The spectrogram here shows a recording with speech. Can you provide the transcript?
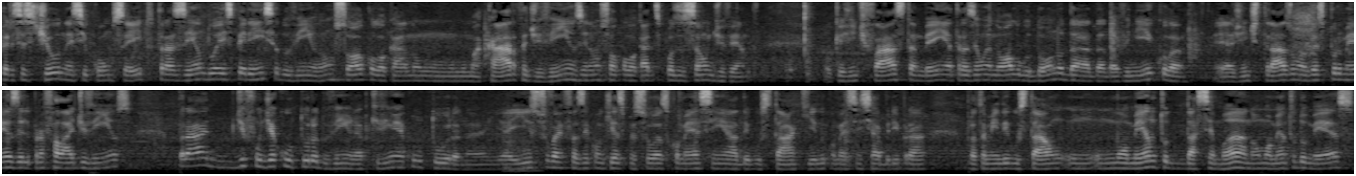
persistiu nesse conceito, trazendo a experiência do vinho, não só colocar num, numa carta de vinhos e não só colocar à disposição de venda. O que a gente faz também é trazer um enólogo, dono da, da, da vinícola, é, a gente traz uma vez por mês ele para falar de vinhos, para difundir a cultura do vinho, né? Porque vinho é cultura, né? E aí isso vai fazer com que as pessoas comecem a degustar aquilo, comecem a se abrir para para também degustar um, um, momento da semana, um momento do mês,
